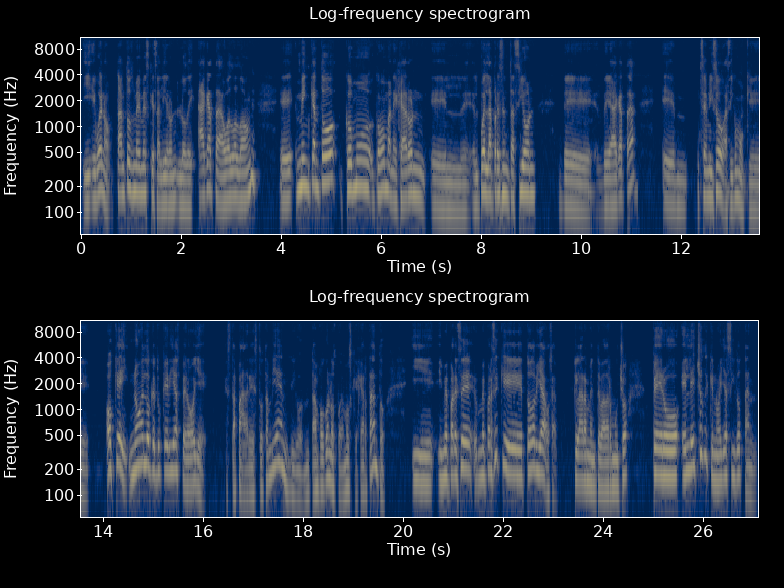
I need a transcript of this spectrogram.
y, bueno, tantos memes que salieron, lo de Agatha All Along, eh, me encantó cómo, cómo manejaron el, pues, la presentación de, de Agatha. Em, se me hizo así como que, ok, no es lo que tú querías, pero oye, está padre esto también. Digo, tampoco nos podemos quejar tanto. Y, y, me parece, me parece que todavía, o sea, claramente va a dar mucho, pero el hecho de que no haya sido tan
